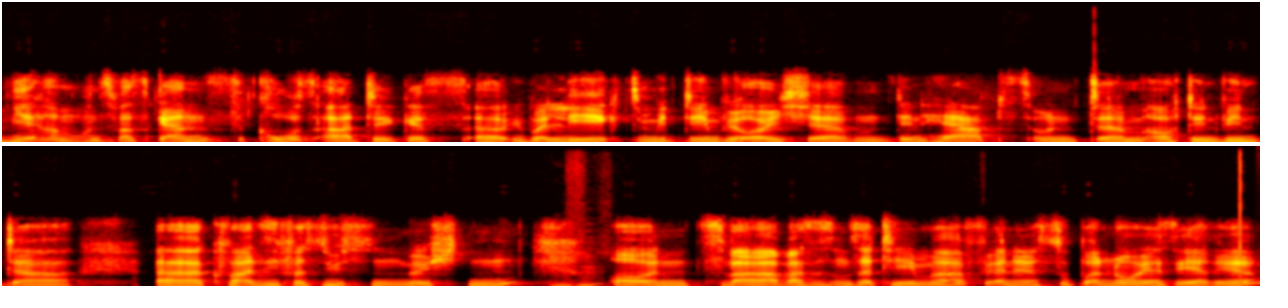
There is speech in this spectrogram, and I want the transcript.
wir haben uns was ganz Großartiges äh, überlegt, mit dem wir euch ähm, den Herbst und ähm, auch den Winter äh, quasi versüßen möchten. Mhm. Und zwar, was ist unser Thema für eine super neue Serie?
